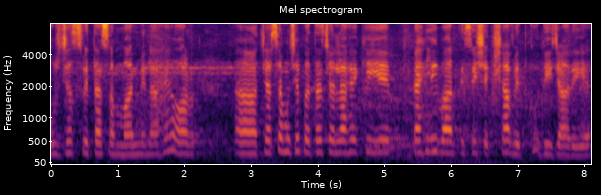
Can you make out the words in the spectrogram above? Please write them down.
ऊर्जस्विता सम्मान मिला है और जैसा मुझे पता चला है कि ये पहली बार किसी शिक्षाविद को दी जा रही है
